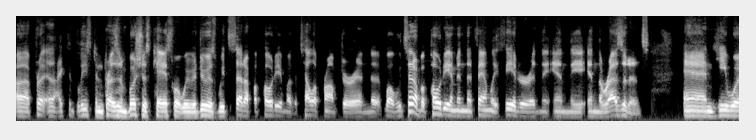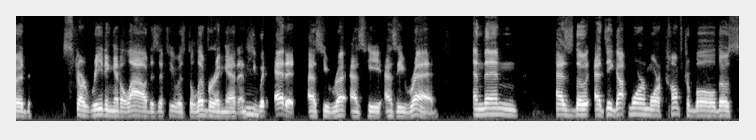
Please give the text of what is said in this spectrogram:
uh, I could, at least in President Bush's case, what we would do is we'd set up a podium with a teleprompter, and well, we'd set up a podium in the family theater in the in the in the residence, and he would start reading it aloud as if he was delivering it, and mm. he would edit as he read as he as he read, and then as though as he got more and more comfortable, those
